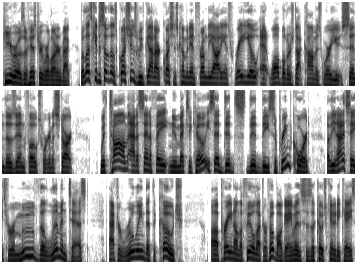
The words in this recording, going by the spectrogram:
heroes of history we're learning about. But let's get to some of those questions. We've got our questions coming in from the audience. Radio at wallbuilders.com is where you send those in, folks. We're going to start with Tom out of Santa Fe, New Mexico. He said, Did, did the Supreme Court of the United States remove the lemon test after ruling that the coach uh, praying on the field after a football game, this is the Coach Kennedy case,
